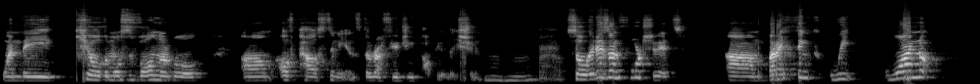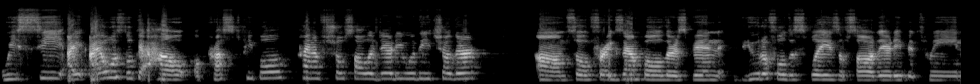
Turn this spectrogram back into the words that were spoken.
when they kill the most vulnerable um, of Palestinians, the refugee population. Mm-hmm. So it is unfortunate, um, but I think we one we see. I, I always look at how oppressed people kind of show solidarity with each other. Um, so, for example, there's been beautiful displays of solidarity between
